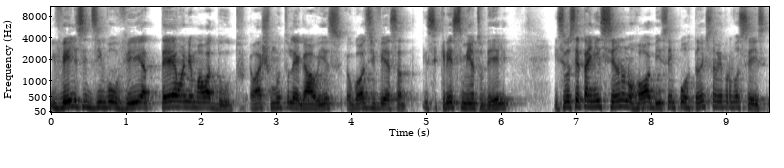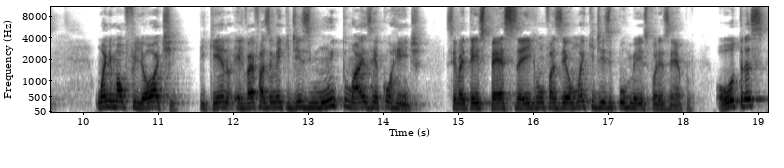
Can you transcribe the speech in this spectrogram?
e ver ele se desenvolver até um animal adulto. Eu acho muito legal isso, eu gosto de ver essa, esse crescimento dele. E se você está iniciando no hobby, isso é importante também para vocês. Um animal filhote, pequeno, ele vai fazer uma equidise muito mais recorrente. Você vai ter espécies aí que vão fazer uma equidise por mês, por exemplo. Outras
